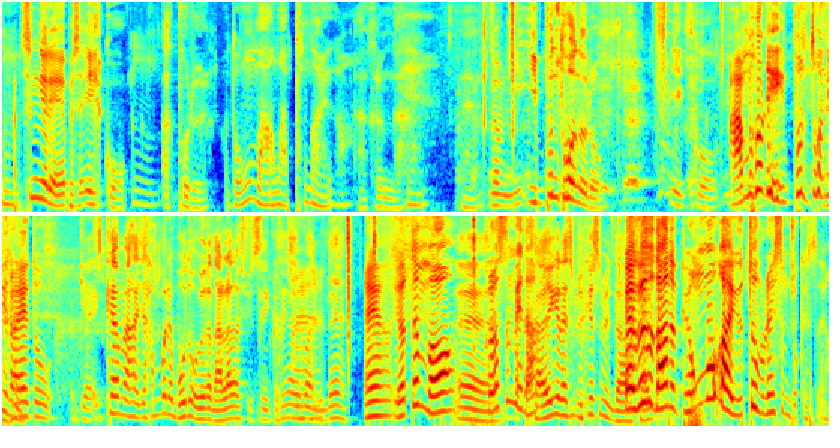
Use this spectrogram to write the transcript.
음. 승열이 옆에서 읽고 음. 악보를 너무 마음 아픈 거 아이가. 아 그런가. 예. 예, 좀 이- 이쁜 톤으로 읽고 아무리 이쁜 톤이라 해도 이렇게, 이렇게 하면 이제 한 번에 모든 오해가 날아갈 수 있으니까 생각해봤는데 예, 여튼 뭐 예. 그렇습니다. 잘 해결했으면 좋겠습니다. 예, 그래서 나는 병모가 유튜브를 했으면 좋겠어요.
